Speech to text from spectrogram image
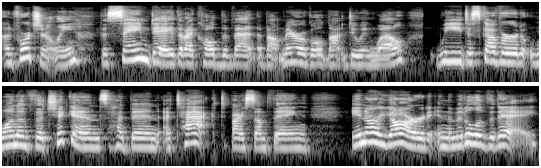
Unfortunately, the same day that I called the vet about Marigold not doing well, we discovered one of the chickens had been attacked by something in our yard in the middle of the day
